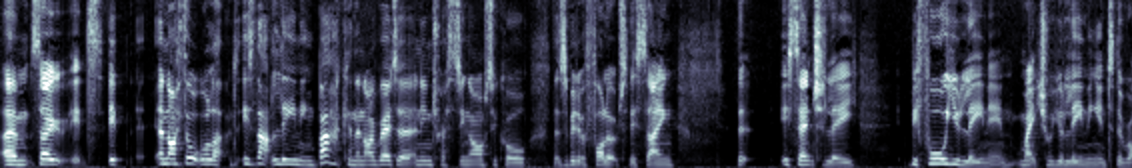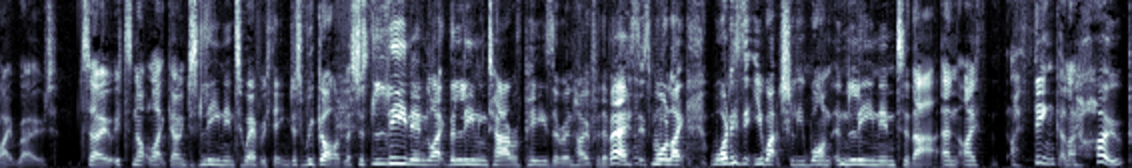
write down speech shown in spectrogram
Um, so it's it, and I thought, well, is that leaning back? And then I read a, an interesting article that's a bit of a follow up to this, saying that essentially before you lean in, make sure you're leaning into the right road. So it's not like going just lean into everything, just regardless, just lean in like the leaning tower of Pisa and hope for the best. It's more like what is it you actually want and lean into that. And I I think and I hope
